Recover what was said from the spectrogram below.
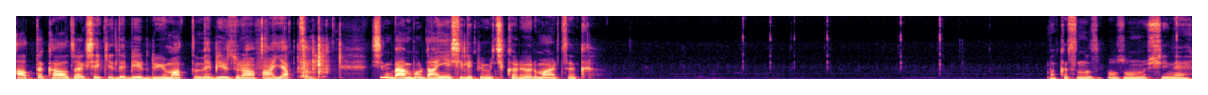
altta kalacak şekilde bir düğüm attım ve bir zürafa yaptım. Şimdi ben buradan yeşil ipimi çıkarıyorum artık. Makasımız bozulmuş yine.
